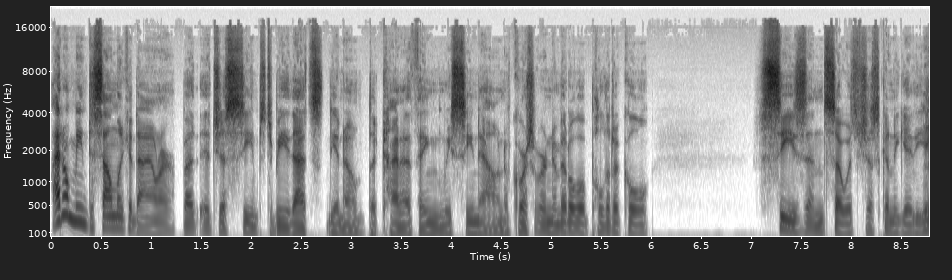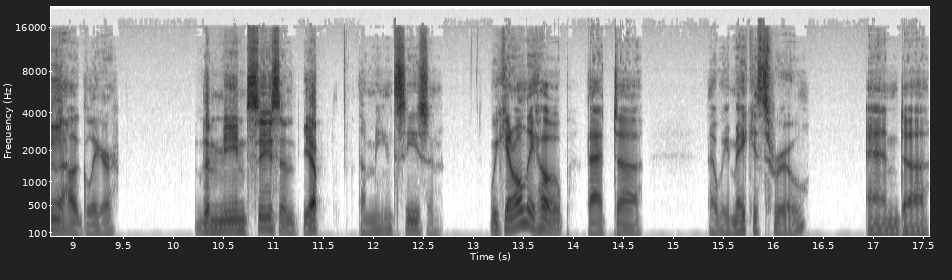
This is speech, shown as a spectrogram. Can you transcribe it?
I don't mean to sound like a downer, but it just seems to be that's you know the kind of thing we see now. And of course, we're in the middle of a political season, so it's just going to get even Yeah. uglier. The mean season. Yep. The mean season. We can only hope that uh, that we make it through, and uh,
